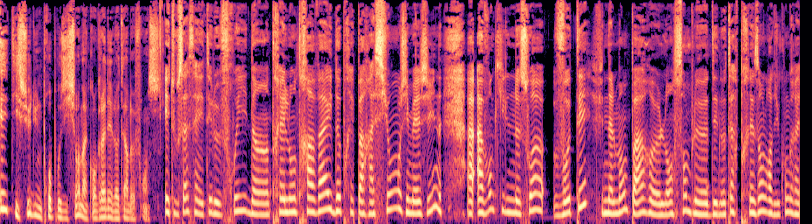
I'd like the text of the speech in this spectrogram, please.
est issue d'une proposition d'un congrès des notaires de France. Et tout ça, ça a été le fruit d'un très long travail de préparation, j'imagine, avant qu'il ne soit voté finalement par euh, l'ensemble des notaires présents lors du congrès.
